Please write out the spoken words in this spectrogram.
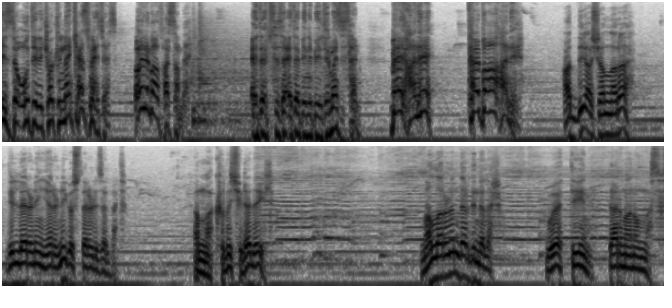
Biz de o dili kökünden kesmeyeceğiz. Öyle mi Alparslan Bey? Edepsize edebini bildirmez isen. Bey hani, teba hani. Haddi aşanlara dillerinin yerini gösteririz elbet. Ama kılıç ile değil. Mallarının derdindeler. Bu ettiğin derman olmaz.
